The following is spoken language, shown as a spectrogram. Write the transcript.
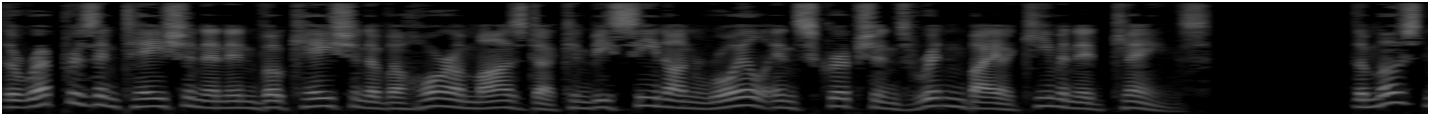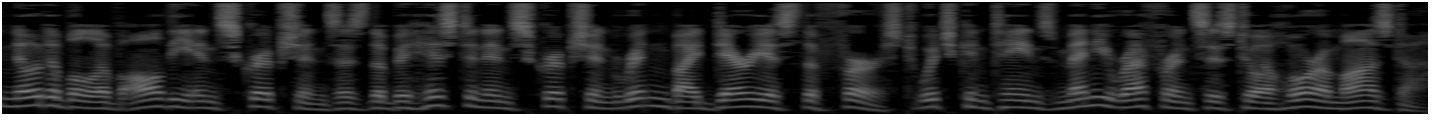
The representation and invocation of Ahura Mazda can be seen on royal inscriptions written by Achaemenid kings. The most notable of all the inscriptions is the Behistun inscription written by Darius I which contains many references to Ahura Mazda.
